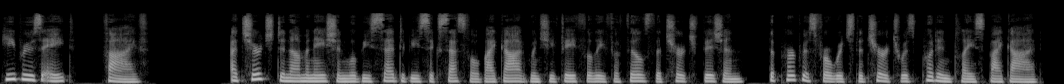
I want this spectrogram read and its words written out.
Hebrews 8 5. A church denomination will be said to be successful by God when she faithfully fulfills the church vision, the purpose for which the church was put in place by God.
